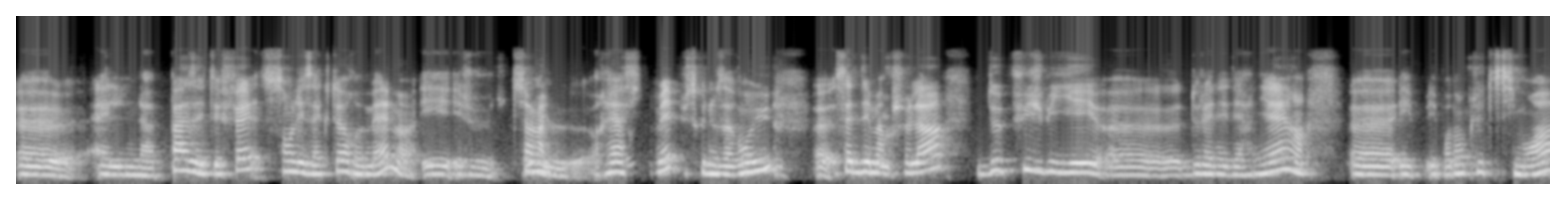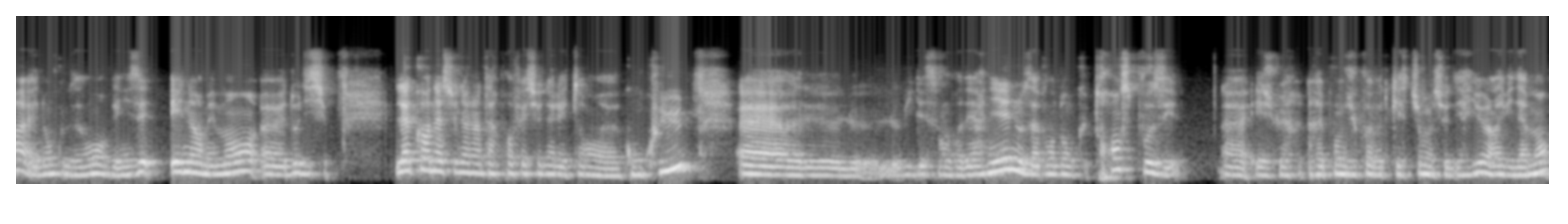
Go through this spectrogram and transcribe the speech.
elle n'a pas été faite sans les acteurs eux-mêmes. Et, je tiens à le réaffirmer puisque nous avons eu cette démarche-là depuis juillet de l'année dernière et, et, pendant plus de six mois. Et donc, nous avons organisé énormément d'auditions. L'accord national interprofessionnel étant euh, conclu euh, le, 8 décembre dernier, nous avons donc transposé euh, et je vais répondre du coup à votre question, Monsieur Derieux, hein, évidemment.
